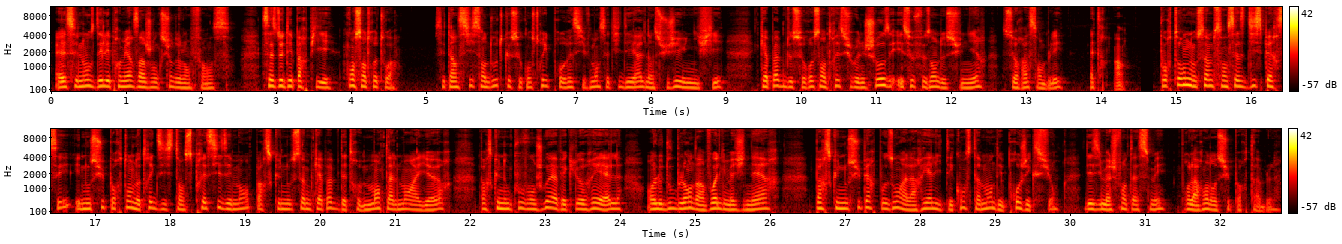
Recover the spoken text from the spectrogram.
Elle s'énonce dès les premières injonctions de l'enfance. Cesse de t'éparpiller, concentre-toi, c'est ainsi sans doute que se construit progressivement cet idéal d'un sujet unifié, capable de se recentrer sur une chose et se faisant de s'unir, se rassembler, être un. Pourtant, nous sommes sans cesse dispersés et nous supportons notre existence précisément parce que nous sommes capables d'être mentalement ailleurs, parce que nous pouvons jouer avec le réel en le doublant d'un voile imaginaire, parce que nous superposons à la réalité constamment des projections, des images fantasmées, pour la rendre supportable.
